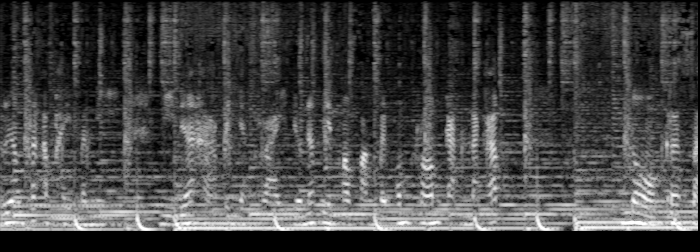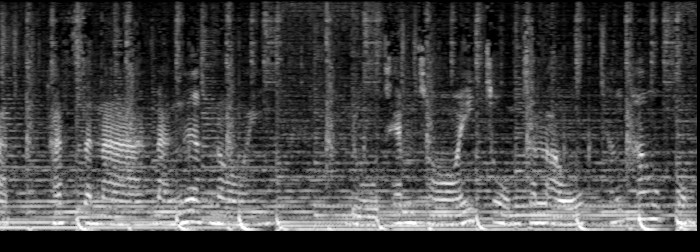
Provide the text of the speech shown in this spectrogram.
เรื่องพระอภัยมณี มีเนื้อหาเป็นอย่างไร เดี๋ยวนักเรียนมาฟังไปพร้อม ๆ กันนะครับ หน่อกษัตริย์ทัศนานางเงือกน้อย ดูแช่มช้อย โฉมเฉลาทั้งเข้าผม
